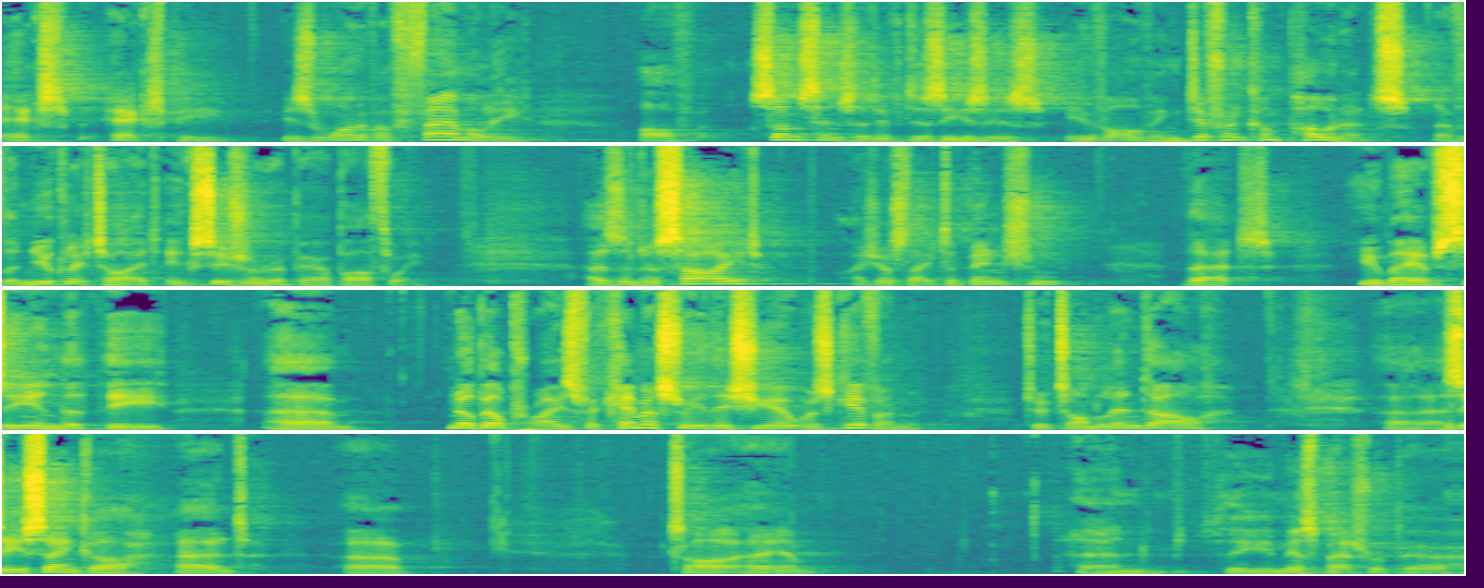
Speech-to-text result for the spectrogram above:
XP, is one of a family of sun sensitive diseases involving different components of the nucleotide excision repair pathway. As an aside, I'd just like to mention that you may have seen that the um, Nobel Prize for Chemistry this year was given to Tom Lindahl, uh, Aziz Sancar, and uh, um, and the mismatch repair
